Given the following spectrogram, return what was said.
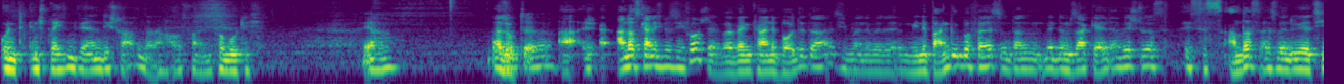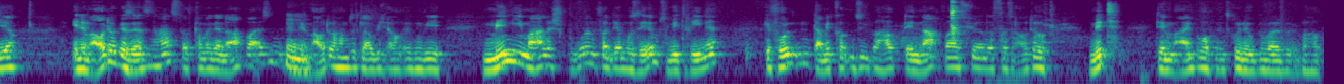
Und entsprechend werden die Strafen danach ausfallen, vermutlich. Ja. Also Und, äh, äh, anders kann ich mir das nicht vorstellen, weil wenn keine Beute da ist, ich meine, wenn du irgendwie eine Bank überfällst und dann mit einem Sack Geld erwischt wirst, ist es anders, als wenn du jetzt hier in einem Auto gesessen hast, das kann man ja nachweisen. In dem Auto haben sie, glaube ich, auch irgendwie minimale Spuren von der Museumsvitrine gefunden. Damit konnten sie überhaupt den Nachweis führen, dass das Auto mit dem Einbruch ins grüne Gewölbe überhaupt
